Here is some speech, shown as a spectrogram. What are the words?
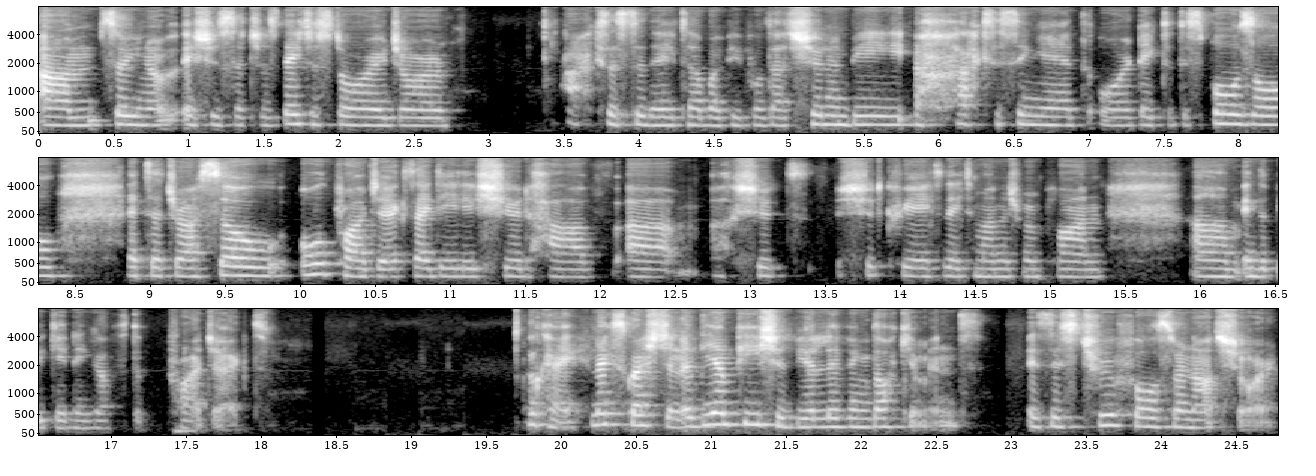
Um, so, you know, issues such as data storage or access to data by people that shouldn't be accessing it or data disposal, etc. So all projects ideally should have, um, should, should create a data management plan um, in the beginning of the project. Okay, next question. A DMP should be a living document is this true, false, or not sure?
